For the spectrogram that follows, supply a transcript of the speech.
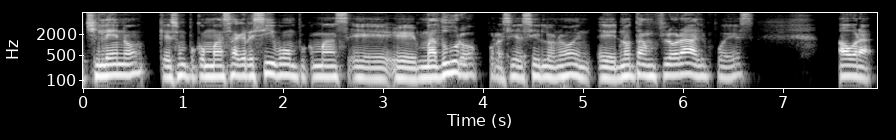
chileno, que es un poco más agresivo, un poco más maduro, por así decirlo, ¿no? En- no tan floral, pues. Ahora,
